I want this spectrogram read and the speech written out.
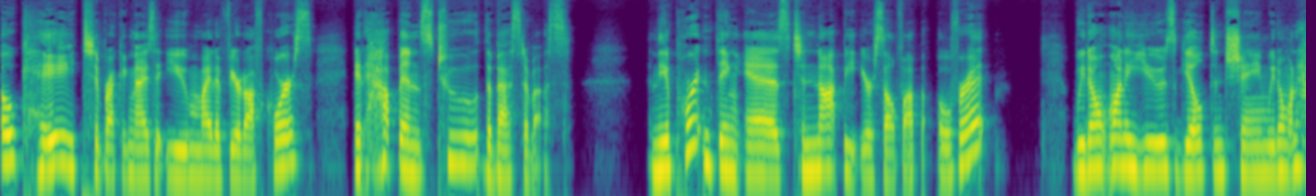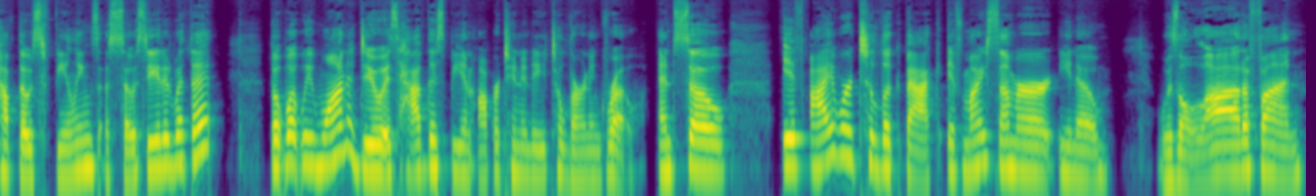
okay to recognize that you might have veered off course. It happens to the best of us. And the important thing is to not beat yourself up over it. We don't want to use guilt and shame. We don't want to have those feelings associated with it. But what we want to do is have this be an opportunity to learn and grow. And so if I were to look back, if my summer, you know, was a lot of fun,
